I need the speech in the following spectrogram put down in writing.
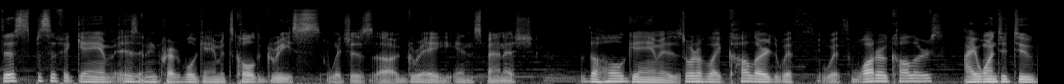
This specific game is an incredible game. It's called Gris, which is uh, gray in Spanish. The whole game is sort of like colored with, with watercolors. I wanted to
